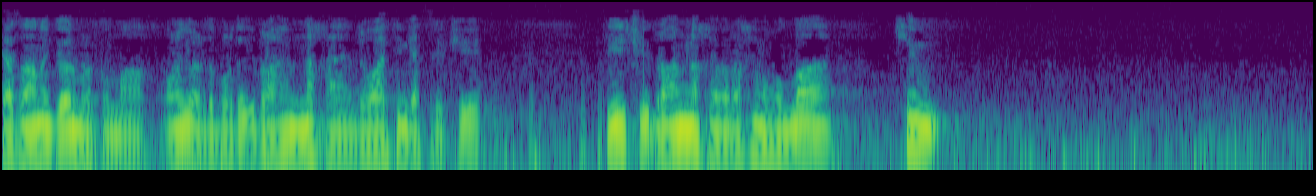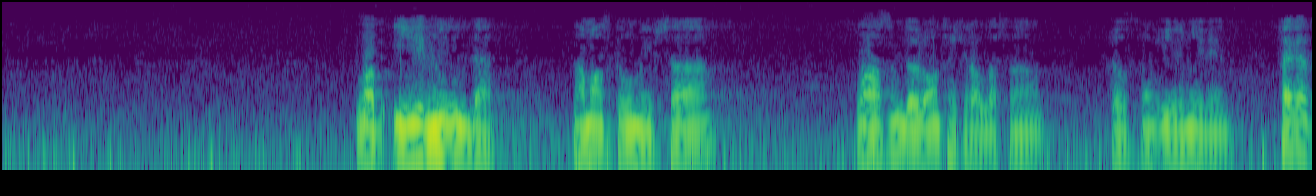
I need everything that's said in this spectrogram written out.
qəzanı görmür qılmaq. Ona görə də burada İbrahim Nəxənin rivayətini gətirir ki, deyir ki, İbrahim Nəxəy rəhiməhullah kim lab 20 ildə namaz qılmayıbsa, lazımdır onu təkrarlasın, qılsın 20 ilin. Fəqət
